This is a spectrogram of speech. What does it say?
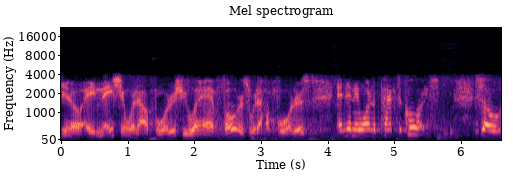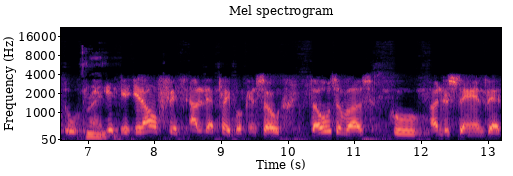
you know, a nation without borders, you will have voters without borders, and then they want to pack the courts. So right. it, it, it all fits out of that playbook. And so those of us who understand that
